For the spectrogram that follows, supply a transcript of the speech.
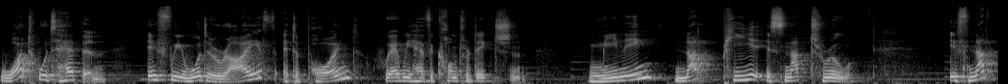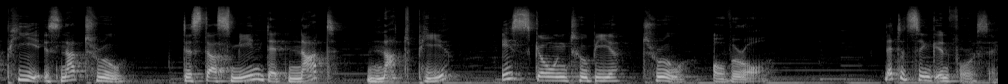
what would happen if we would arrive at a point where we have a contradiction? Meaning, not P is not true. If not P is not true, this does mean that not not P is going to be true overall. Let it sink in for a sec.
